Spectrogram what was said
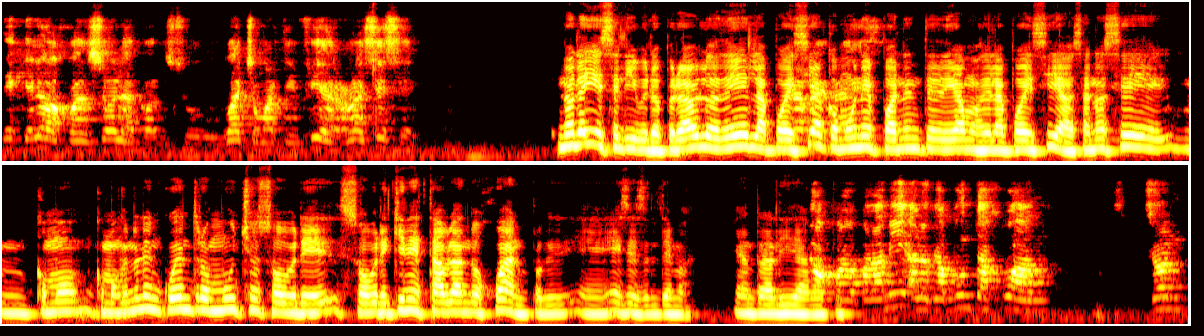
Déjelo a Juan Sola con su guacho Martín Fierro, ¿no es ese? No leí ese libro, pero hablo de la poesía como un exponente, digamos, de la poesía. O sea, no sé, mm, como, como que no le encuentro mucho sobre, sobre quién está hablando Juan, porque eh, ese es el tema, en realidad. No, ¿no? para, para mí a lo que apunta Juan son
